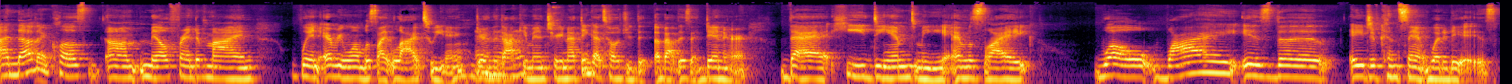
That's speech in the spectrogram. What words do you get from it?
another close um, male friend of mine when everyone was like live tweeting during mm-hmm. the documentary, and I think I told you th- about this at dinner, that he DM'd me and was like, Well, why is the age of consent what it is?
